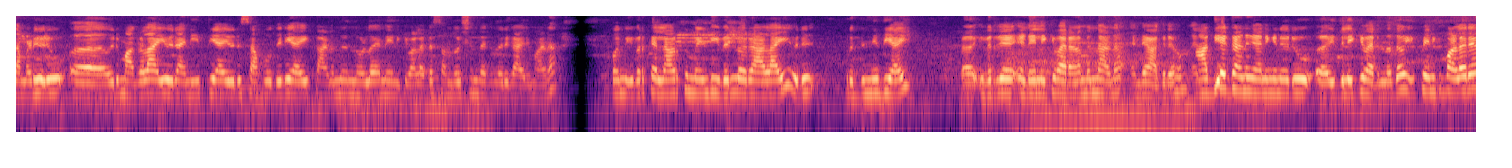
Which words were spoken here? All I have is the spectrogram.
നമ്മുടെ ഒരു ഒരു മകളായി ഒരു അനീതിയായി ഒരു സഹോദരിയായി കാണുന്നു എന്നുള്ളത് തന്നെ എനിക്ക് വളരെ സന്തോഷം തരുന്ന ഒരു കാര്യമാണ്. അപ്പം ഇവർക്ക് എല്ലാവർക്കും വേണ്ടി ഇവരിൽ ഒരാളായി ഒരു പ്രതിനിധിയായി ഇവരുടെ ഇടയിലേക്ക് വരണമെന്നാണ് എന്റെ ആഗ്രഹം. ആദ്യമായിട്ടാണ് ഞാനിങ്ങനെ ഒരു ഇതിലേക്ക് വരുന്നത്. ഇപ്പം എനിക്ക് വളരെ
